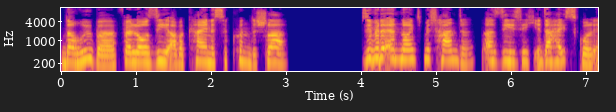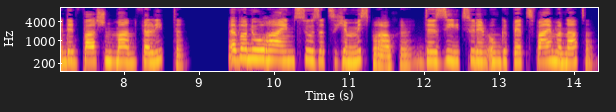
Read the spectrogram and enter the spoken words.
Darüber verlor sie aber keine Sekunde Schlaf. Sie wurde erneut misshandelt, als sie sich in der Highschool in den falschen Mann verliebte. Er war nur ein zusätzlicher Missbraucher, der sie zu den ungefähr zwei Monate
